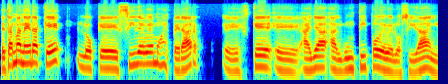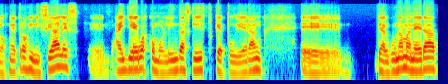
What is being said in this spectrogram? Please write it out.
De tal manera que lo que sí debemos esperar es que eh, haya algún tipo de velocidad en los metros iniciales. hay yeguas como Lindas Gift que pudieran eh, de alguna manera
